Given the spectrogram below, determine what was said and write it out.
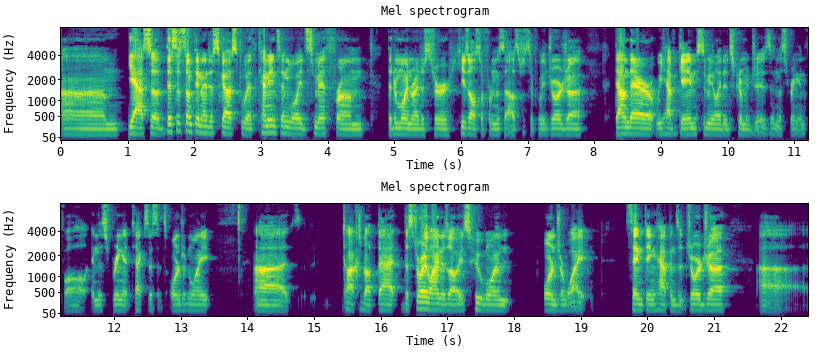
Um, yeah, so this is something I discussed with Kennington Lloyd Smith from the Des Moines Register. He's also from the South, specifically Georgia. Down there, we have game simulated scrimmages in the spring and fall. In the spring at Texas, it's orange and white. Uh, talks about that. The storyline is always who won, orange or white. Same thing happens at Georgia. Uh,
